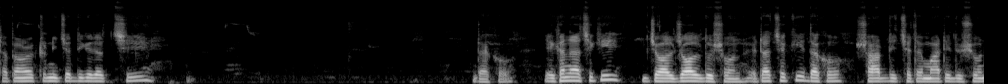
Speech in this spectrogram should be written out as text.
তারপর আমরা একটু নিচের দিকে যাচ্ছি। দেখো, এখানে আছে কি? জল জল দূষণ। এটা হচ্ছে কি? দেখো, সার দিচ্ছে এটা মাটি দূষণ।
